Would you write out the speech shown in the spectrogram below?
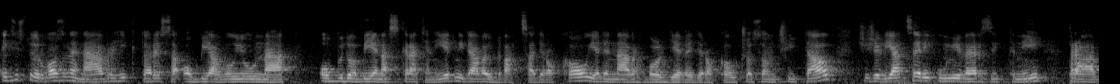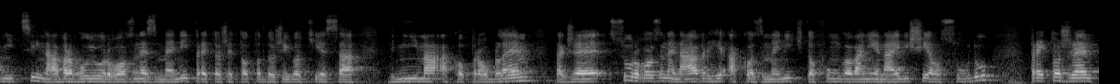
existujú rôzne návrhy, ktoré sa objavujú na obdobie na skrátené. Jedni dávajú 20 rokov, jeden návrh bol 9 rokov, čo som čítal. Čiže viacerí univerzitní právnici navrhujú rôzne zmeny, pretože toto do životie sa vníma ako problém. Takže sú rôzne návrhy, ako zmeniť to fungovanie Najvyššieho súdu, pretože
